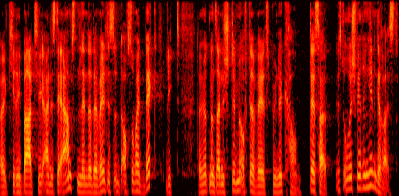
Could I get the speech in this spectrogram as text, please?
weil Kiribati eines der ärmsten Länder der Welt ist und auch so weit weg liegt. Da hört man seine Stimme auf der Weltbühne kaum. Deshalb ist Uwe Schwering hingereist.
